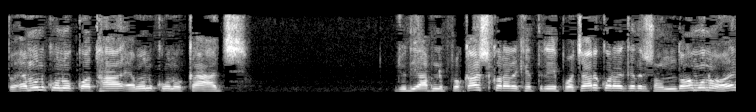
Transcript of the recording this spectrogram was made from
তো এমন কোনো কথা, এমন কোনো কাজ যদি আপনি প্রকাশ করার ক্ষেত্রে, প্রচার করার ক্ষেত্রে সন্দেহ মনে হয়,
